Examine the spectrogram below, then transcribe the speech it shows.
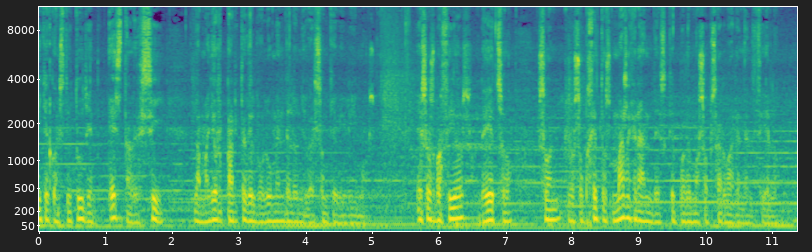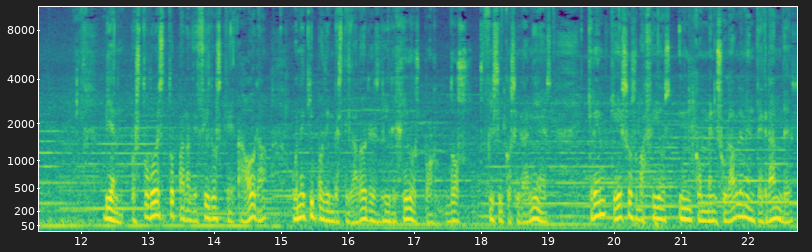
y que constituyen, esta de sí, la mayor parte del volumen del universo en que vivimos. Esos vacíos, de hecho, son los objetos más grandes que podemos observar en el cielo. Bien, pues todo esto para deciros que ahora un equipo de investigadores dirigidos por dos físicos iraníes creen que esos vacíos inconmensurablemente grandes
